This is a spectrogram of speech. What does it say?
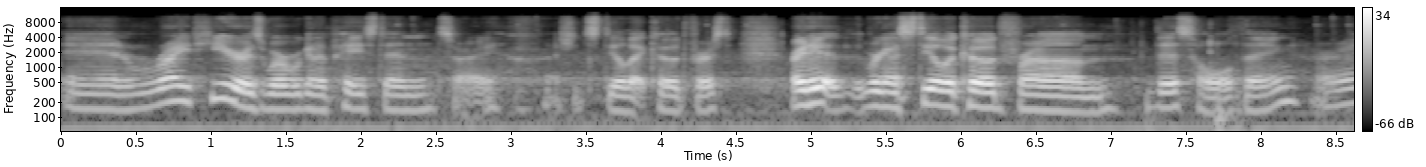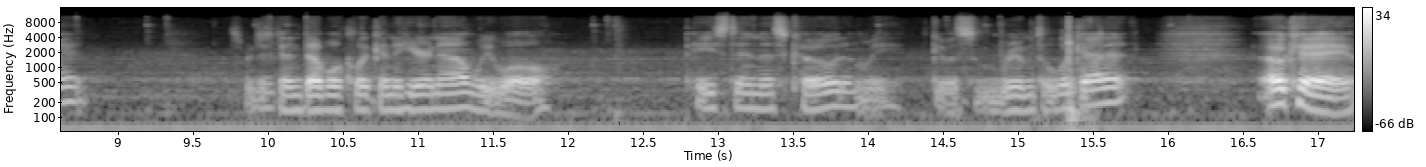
And right here is where we're going to paste in, sorry, I should steal that code first. Right here, we're going to steal the code from this whole thing, alright? So we're just going to double click into here now. We will paste in this code and we give us some room to look at it. Okay,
